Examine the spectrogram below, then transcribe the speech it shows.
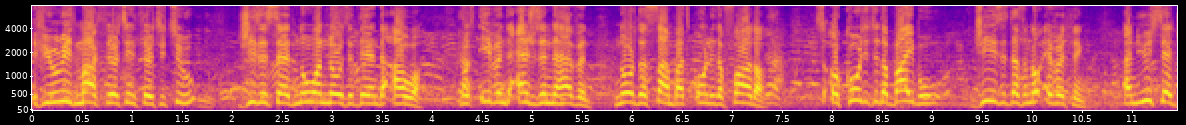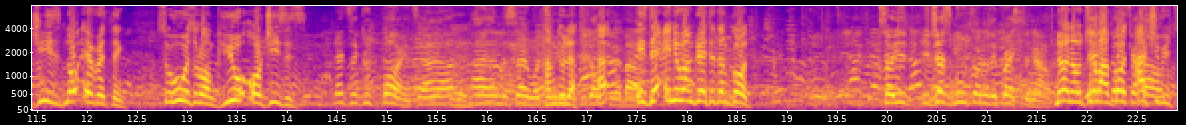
If you read Mark 13 32, Jesus said, No one knows the day and the hour, not even the angels in the heaven, nor the Son, but only the Father. So, according to the Bible, Jesus doesn't know everything. And you said Jesus knows everything. So, who is wrong, you or Jesus? That's a good point. Uh, I understand what you're talking Uh, about. is there anyone greater than God? so you, you just moved on to the question now. No, no, it's about God's attribute.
